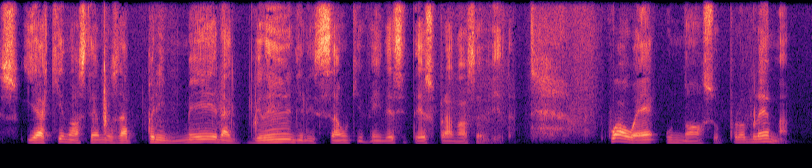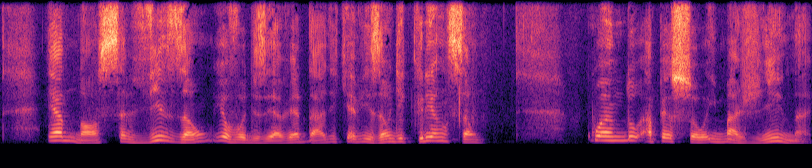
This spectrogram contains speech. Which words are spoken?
isso. E aqui nós temos a primeira grande lição que vem desse texto para a nossa vida. Qual é o nosso problema? É a nossa visão, e eu vou dizer a verdade, que é a visão de criação. Quando a pessoa imagina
